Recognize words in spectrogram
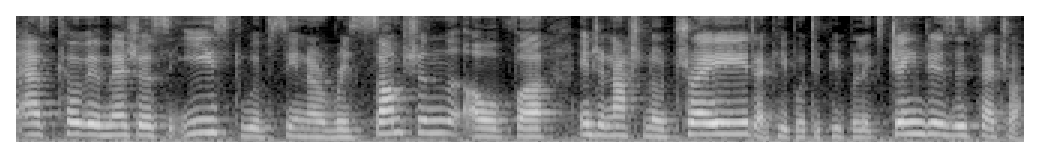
As COVID measures eased, we've seen a resumption of uh, international trade and people to people exchanges, etc.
